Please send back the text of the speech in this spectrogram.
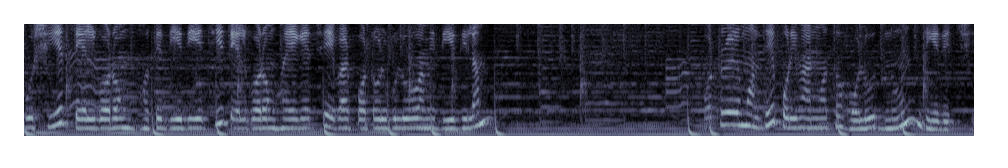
কষিয়ে তেল গরম হতে দিয়ে দিয়েছি, তেল গরম হয়ে গেছে, এবার পটলগুলোও আমি দিয়ে দিলাম। পটলের মধ্যে পরিমাণ মতো হলুদ নুন দিয়ে দিচ্ছি।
